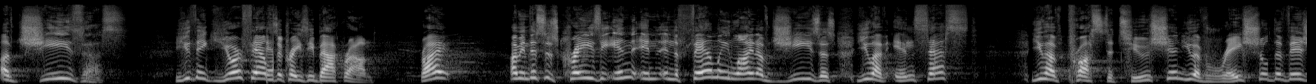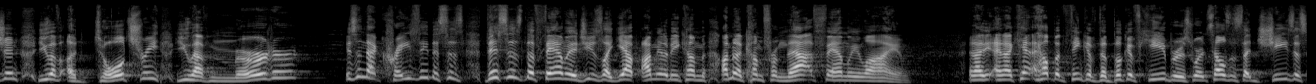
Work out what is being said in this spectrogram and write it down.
of Jesus. You think your family has a crazy background, right? I mean, this is crazy. In, in, in the family line of Jesus, you have incest. You have prostitution, you have racial division, you have adultery, you have murder. Isn't that crazy? This is, this is the family that Jesus like, yep, I'm gonna become, I'm gonna come from that family line. And I, and I can't help but think of the book of Hebrews where it tells us that Jesus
